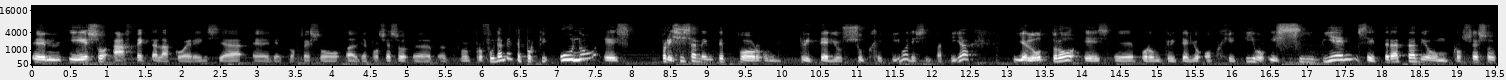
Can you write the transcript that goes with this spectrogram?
em, y eso afecta la coherencia del proceso, del proceso profundamente, porque uno es precisamente por un criterio subjetivo de simpatía, y el otro es eh, por un criterio objetivo. Y si bien se trata de un proceso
